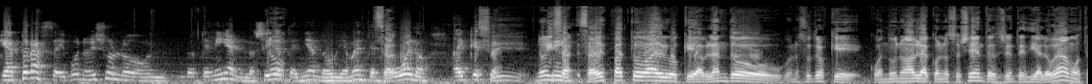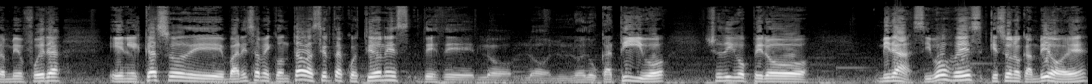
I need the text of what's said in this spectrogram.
que atrasa, y bueno, ellos lo, lo tenían y lo siguen No. teniendo, obviamente, pero bueno, hay que ser. Sí. No, y sí. sa- sabes, Pato, algo que hablando con nosotros, que cuando uno habla con los oyentes, los oyentes dialogamos también fuera. En el caso de Vanessa me contaba ciertas cuestiones desde lo, lo- lo educativo. Yo digo, pero mirá, si vos ves que eso no cambió, ¿eh?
